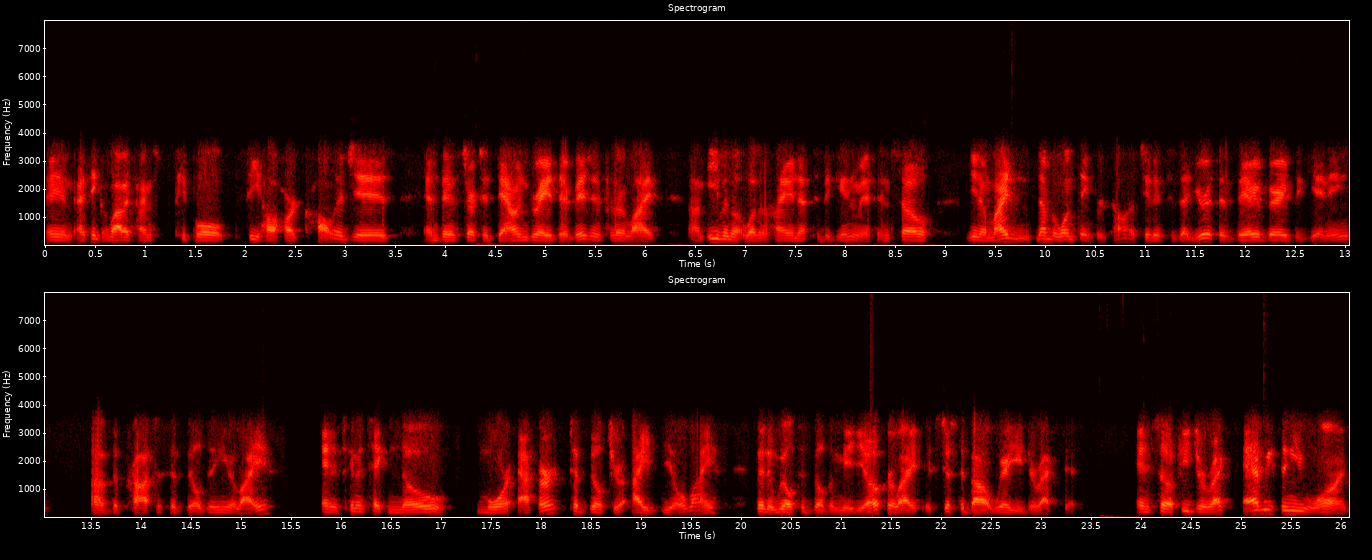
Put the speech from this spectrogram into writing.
and I think a lot of times people see how hard college is and then start to downgrade their vision for their life, um, even though it wasn't high enough to begin with. And so, you know, my number one thing for college students is that you're at the very, very beginning of the process of building your life, and it's going to take no more effort to build your ideal life than it will to build a mediocre life. It's just about where you direct it. And so, if you direct everything you want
